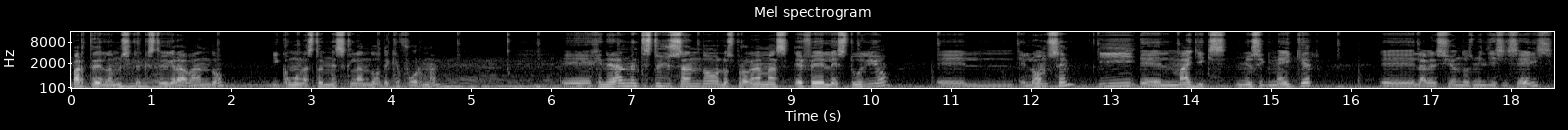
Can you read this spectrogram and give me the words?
parte de la música que estoy grabando y cómo la estoy mezclando, de qué forma. Eh, generalmente estoy usando los programas FL Studio, el, el 11 y el Magic Music Maker, eh, la versión 2016.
